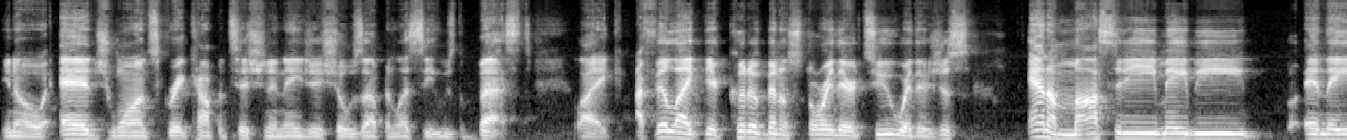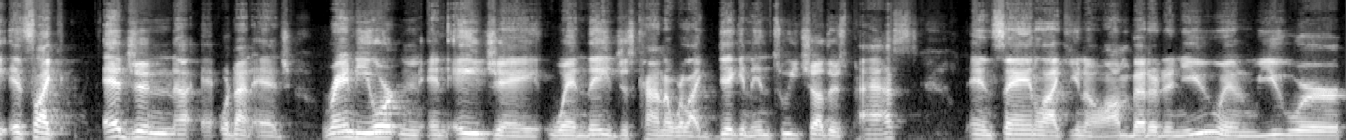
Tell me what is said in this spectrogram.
you know, Edge wants great competition and AJ shows up and let's see who's the best. Like I feel like there could have been a story there too where there's just animosity maybe, and they it's like Edge and uh, well not Edge, Randy Orton and AJ when they just kind of were like digging into each other's past. and saying like, you know, I'm better than you, and you were,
